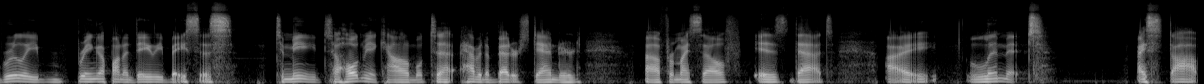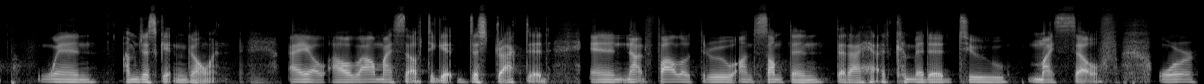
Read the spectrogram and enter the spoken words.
really bring up on a daily basis to me to hold me accountable to having a better standard uh, for myself is that I limit, I stop when I'm just getting going. I'll, I'll allow myself to get distracted and not follow through on something that I had committed to myself or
